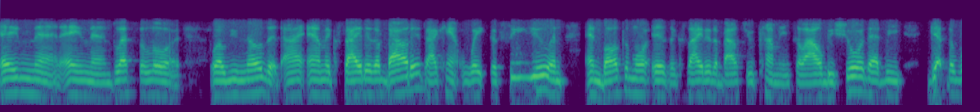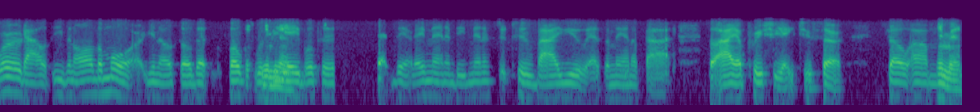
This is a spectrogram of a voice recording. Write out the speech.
Amen. Amen. Bless the Lord. Well, you know that I am excited about it. I can't wait to see you and and Baltimore is excited about you coming. So I'll be sure that we get the word out even all the more, you know, so that folks would Amen. be able to get there. Amen. And be ministered to by you as a man of God. So I appreciate you, sir. So um Amen.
